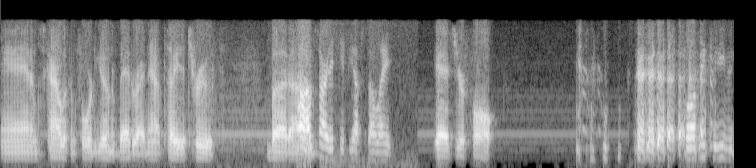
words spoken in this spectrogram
and I'm just kind of looking forward to going to bed right now. To tell you the truth, but um, oh, I'm sorry to keep you up so late. Yeah, it's your fault. well, it makes it even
